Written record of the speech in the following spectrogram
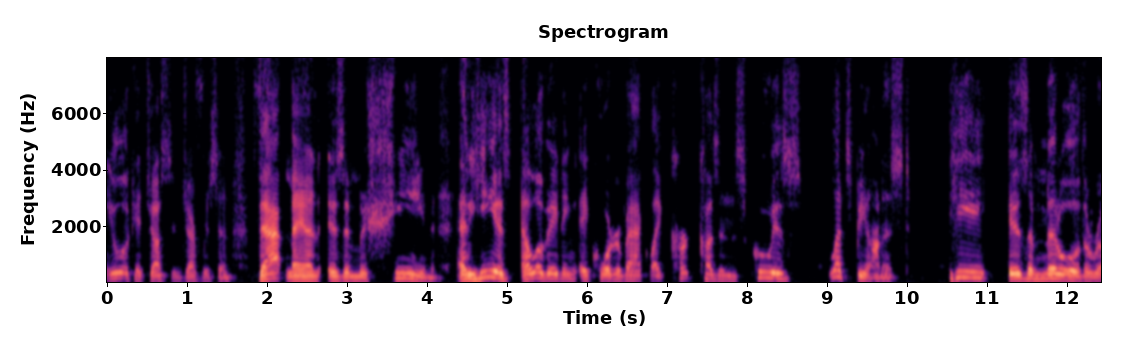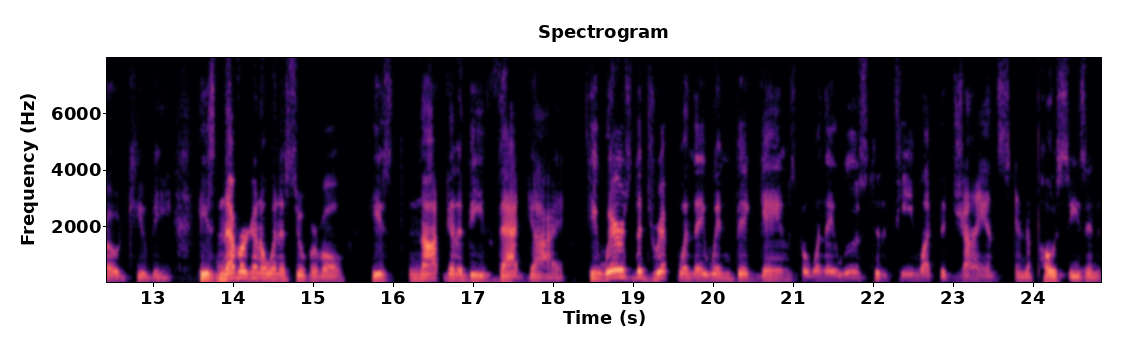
you look at Justin Jefferson, that man is a machine, and he is elevating a quarterback like Kirk Cousins, who is, let's be honest, he is a middle of the road QB. He's never going to win a Super Bowl. He's not going to be that guy. He wears the drip when they win big games, but when they lose to the team like the Giants in the postseason,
